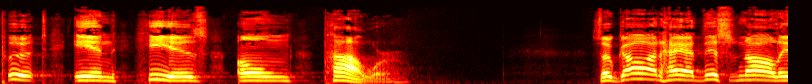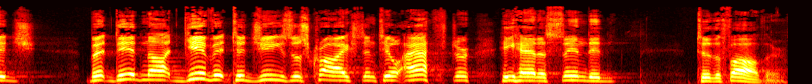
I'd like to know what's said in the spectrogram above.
put in His own power. So God had this knowledge, but did not give it to Jesus Christ until after He had ascended to the Father.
